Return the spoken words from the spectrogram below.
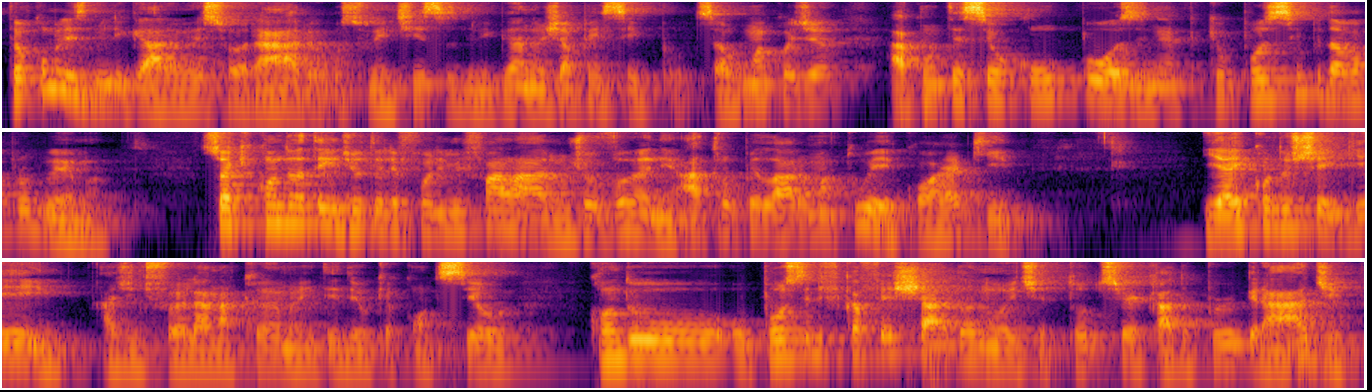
Então, como eles me ligaram esse horário, os frentistas me ligando, eu já pensei, putz, alguma coisa aconteceu com o Pose, né? Porque o Pose sempre dava problema. Só que quando eu atendi o telefone, me falaram, Giovanni, atropelaram o Matuê, corre aqui. E aí, quando eu cheguei, a gente foi olhar na câmera, entender o que aconteceu. Quando o posto ele fica fechado à noite, todo cercado por grade,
